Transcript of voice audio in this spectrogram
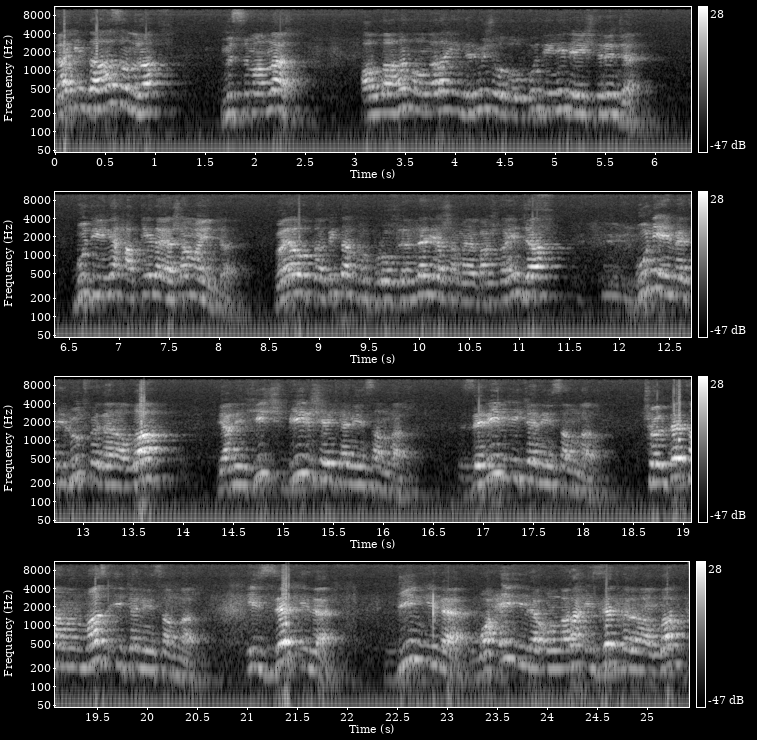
Lakin daha sonra Müslümanlar Allah'ın onlara indirmiş olduğu bu dini değiştirince, bu dini hakkıyla yaşamayınca veyahut da bir takım problemler yaşamaya başlayınca bu nimeti lütfeden Allah yani hiçbir şeyken insanlar, zelil iken insanlar, çölde tanınmaz iken insanlar, izzet ile, din ile, vahiy ile onlara izzet veren Allah,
